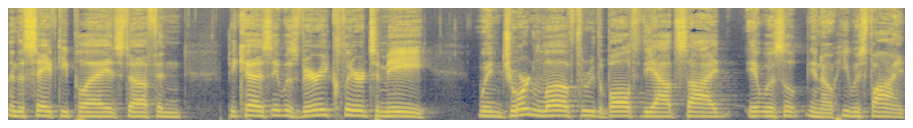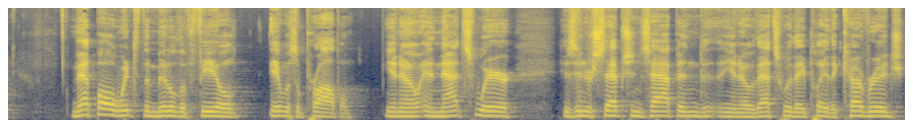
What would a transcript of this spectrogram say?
and the safety play and stuff and because it was very clear to me when Jordan Love threw the ball to the outside, it was you know, he was fine. When that ball went to the middle of the field, it was a problem, you know, and that's where his interceptions happened. You know, that's where they play the coverage.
